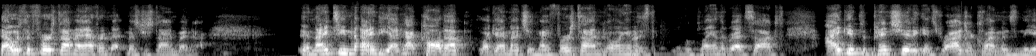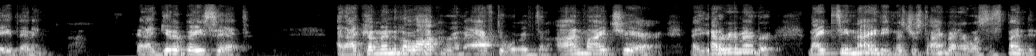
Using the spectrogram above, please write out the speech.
That was the first time I ever met Mr. Steinbrenner in 1990, I got called up, like I mentioned, my first time going in right. the stadium. We're playing the Red Sox. I get to pinch hit against Roger Clemens in the eighth inning, and I get a base hit. And I come into the locker room afterwards, and on my chair, now you got to remember, 1990, Mr. Steinbrenner was suspended.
